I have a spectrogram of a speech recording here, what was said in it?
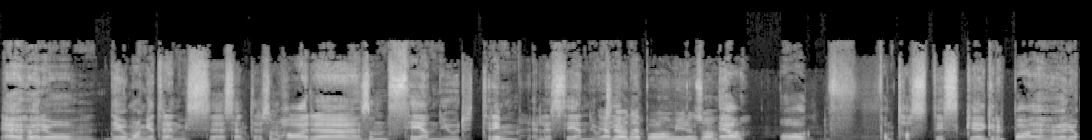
Jeg hører jo Det er jo mange treningssentre som har eh, sånn seniortrim, eller Ja, vi har det på Myrens òg. Ja, og fantastisk eh, gruppa. Jeg hører jo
